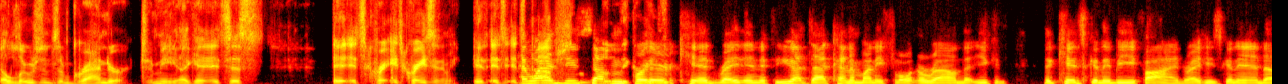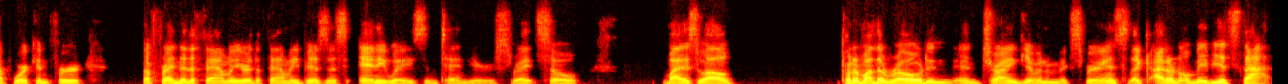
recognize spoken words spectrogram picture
illusions of grandeur. To me, like it, it's just, it, it's cra- it's crazy to me. It, it's it's I want to do something for crazy. their kid, right? And if you got that kind of money floating around, that you can, the kid's going to be fine, right? He's going to end up working for a friend of the family or the family business, anyways, in ten years, right? So, might as well put him on the road and and try and give him experience. Like I don't know, maybe it's that.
